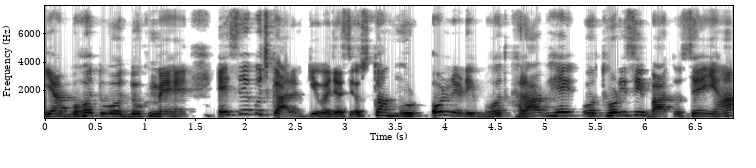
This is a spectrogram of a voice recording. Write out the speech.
या बहुत वो दुख में है। ऐसे कुछ कारण की वजह से उसका मूड ऑलरेडी बहुत खराब है और थोड़ी सी बात उसे यहाँ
